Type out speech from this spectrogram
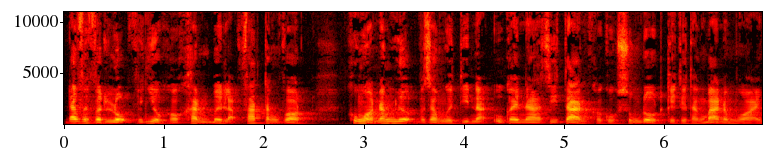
đang phải vật lộn với nhiều khó khăn bởi lạm phát tăng vọt, khủng hoảng năng lượng và dòng người tị nạn Ukraine di tản khỏi cuộc xung đột kể từ tháng 3 năm ngoái.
